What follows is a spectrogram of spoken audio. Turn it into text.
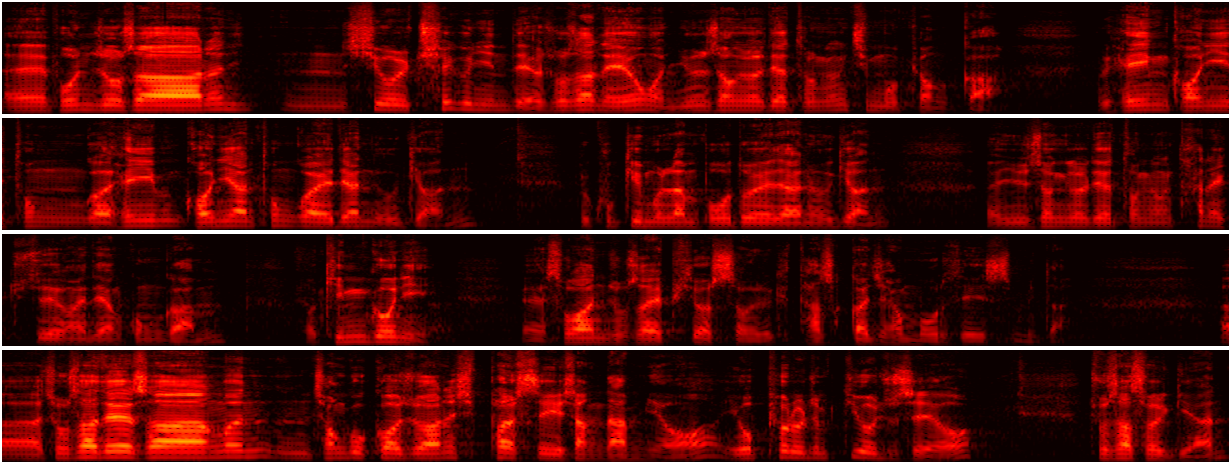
에, 본 조사는 음, 10월 최근인데요. 조사 내용은 윤석열 대통령 직무평가, 그리고 해임 건의 통과, 해임 건의안 통과에 대한 의견, 그리고 국기문란 보도에 대한 의견, 에, 윤석열 대통령 탄핵 주장에 대한 공감, 어, 김건희 소환 조사의 필요성 이렇게 다섯 가지 항목으로 되어 있습니다. 아, 조사 대상은 전국 거주하는 18세 이상 남녀. 이 표를 좀 띄워주세요. 조사 설계안.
